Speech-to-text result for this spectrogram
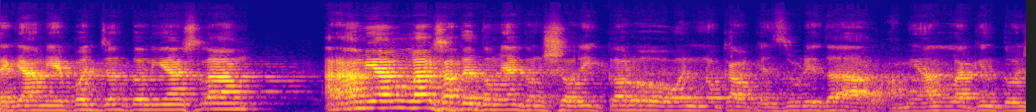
থেকে আমি এ পর্যন্ত নিয়ে আসলাম। আর আমি আল্লাহর সাথে তুমি এখন শরিক করো, অন্য কাউকে জুড়ে দাও। আমি আল্লাহ কিন্তু ওই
